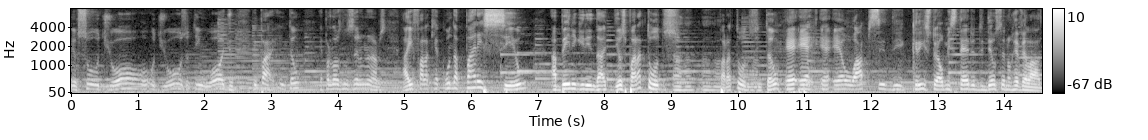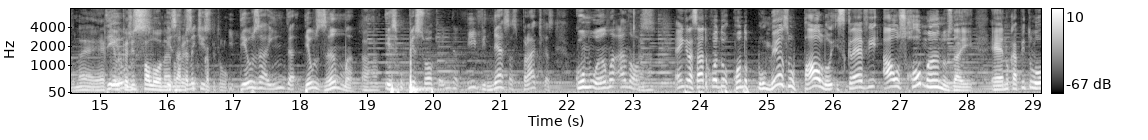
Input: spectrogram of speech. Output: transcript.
eu sou odioso, odioso tenho ódio. E, pá, então, é para nós nos examinarmos. Aí fala que é quando apareceu a benignidade de Deus para todos. Uhum, uhum, para todos. Uhum. Então. É, é, é, é, o ápice de Cristo, é o mistério de Deus sendo revelado, né? É Deus, aquilo que a gente falou, né? Exatamente isso. Capítulo. E Deus ainda, Deus ama esse, o pessoal que ainda vive nessas práticas como ama a nós. É engraçado quando, quando o mesmo Paulo escreve aos romanos daí, é, no capítulo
